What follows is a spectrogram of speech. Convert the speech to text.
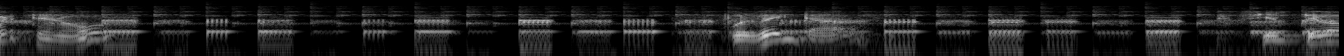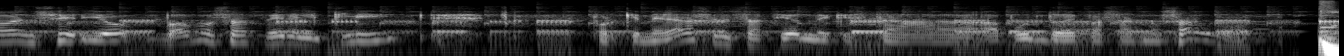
Fuerte, ¿no? Pues venga. Si el tema va en serio, vamos a hacer el clic. Porque me da la sensación de que está a punto de pasarnos algo.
